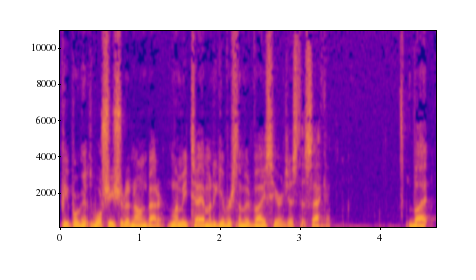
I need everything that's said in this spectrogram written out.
people are going to, well, she should have known better. Let me tell you, I'm going to give her some advice here in just a second. But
